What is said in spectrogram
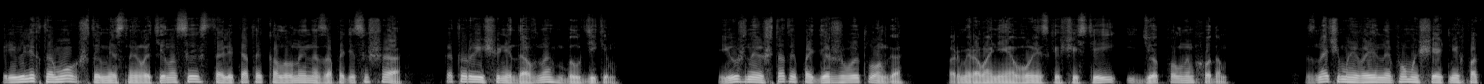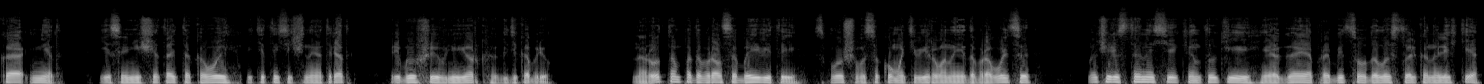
привели к тому, что местные латиносы стали пятой колонной на западе США, который еще недавно был диким. Южные штаты поддерживают Лонга, формирование воинских частей идет полным ходом. Значимой военной помощи от них пока нет, если не считать таковой пятитысячный отряд, прибывший в Нью-Йорк к декабрю. Народ там подобрался боевитый, сплошь высоко мотивированные добровольцы, но через Теннесси, Кентукки и Огайо пробиться удалось только налегке,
